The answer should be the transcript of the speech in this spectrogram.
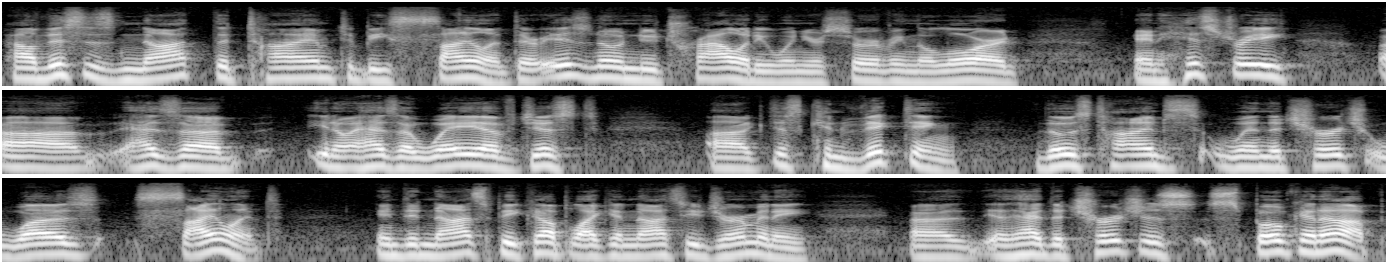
how this is not the time to be silent. There is no neutrality when you're serving the Lord. And history uh, has a you know has a way of just just convicting those times when the church was silent and did not speak up, like in Nazi Germany. Uh, had the churches spoken up,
